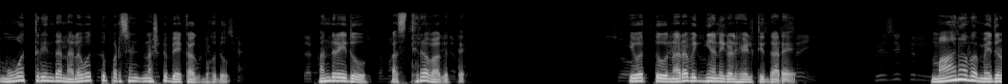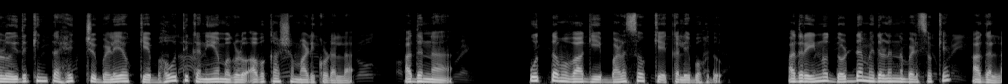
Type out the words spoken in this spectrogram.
ಮೂವತ್ತರಿಂದ ನಲವತ್ತು ಪರ್ಸೆಂಟ್ನಷ್ಟು ಬೇಕಾಗಬಹುದು. ಅಂದ್ರೆ ಇದು ಅಸ್ಥಿರವಾಗುತ್ತೆ. ಇವತ್ತು ನರವಿಜ್ಞಾನಿಗಳು ಹೇಳ್ತಿದ್ದಾರೆ, ಮಾನವ ಮೆದುಳು ಇದಕ್ಕಿಂತ ಹೆಚ್ಚು ಬೆಳೆಯೋಕ್ಕೆ ಭೌತಿಕ ನಿಯಮಗಳು ಅವಕಾಶ ಮಾಡಿಕೊಡಲ್ಲ. ಅದನ್ನ ಉತ್ತಮವಾಗಿ ಬಳಸೋಕ್ಕೆ ಕಲಿಬಹುದು. ಆದರೆ ಇನ್ನೂ ದೊಡ್ಡ ಮೆದುಳನ್ನು ಬೆಳೆಸೋಕೆ ಆಗಲ್ಲ.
